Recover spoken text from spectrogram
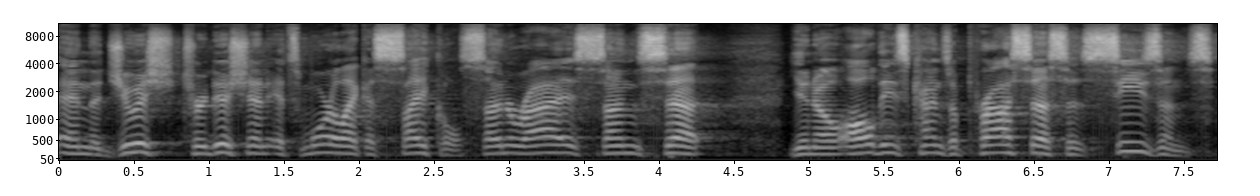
In the Jewish tradition, it's more like a cycle sunrise, sunset you know, all these kinds of processes, seasons.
